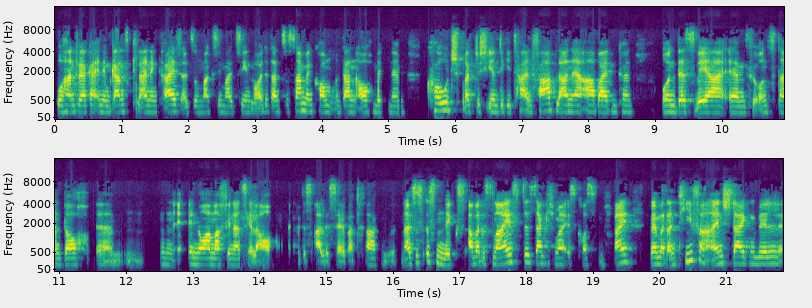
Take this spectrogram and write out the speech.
wo Handwerker in einem ganz kleinen Kreis, also maximal zehn Leute, dann zusammenkommen und dann auch mit einem Coach praktisch ihren digitalen Fahrplan erarbeiten können und das wäre ähm, für uns dann doch ähm, ein enormer finanzieller Aufwand, wenn wir das alles selber tragen würden. Also es ist ein Mix, aber das meiste, sag ich mal, ist kostenfrei. Wenn man dann tiefer einsteigen will,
